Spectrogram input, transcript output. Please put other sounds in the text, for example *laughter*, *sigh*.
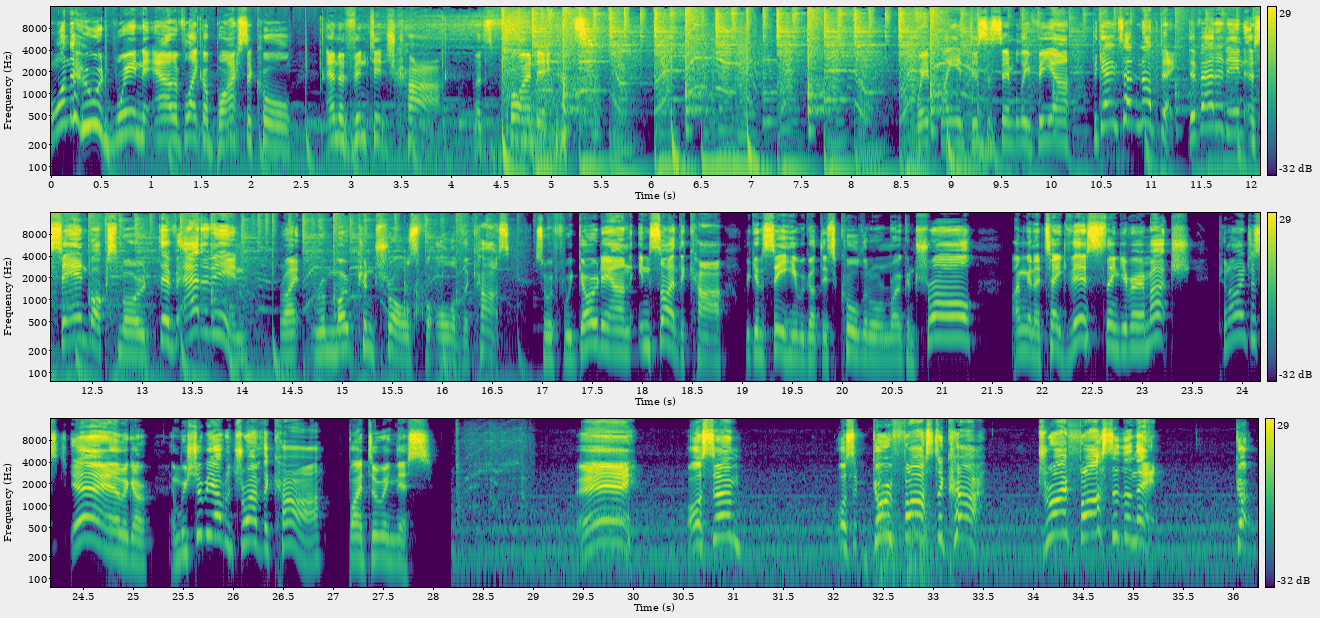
I wonder who would win out of like a bicycle and a vintage car. Let's find out. We're playing Disassembly VR. The game's had an update. They've added in a sandbox mode. They've added in, right, remote controls for all of the cars. So if we go down inside the car, we can see here we got this cool little remote control. I'm gonna take this, thank you very much. Can I just, yeah, there we go. And we should be able to drive the car by doing this. Hey, awesome. Awesome, go faster car. Drive faster than that. Go. *laughs*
